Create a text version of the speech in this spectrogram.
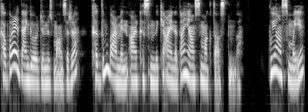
Kabareden gördüğümüz manzara kadın barmenin arkasındaki aynadan yansımakta aslında. Bu yansımayı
